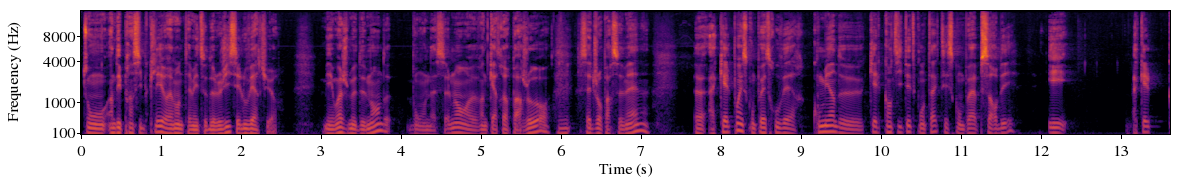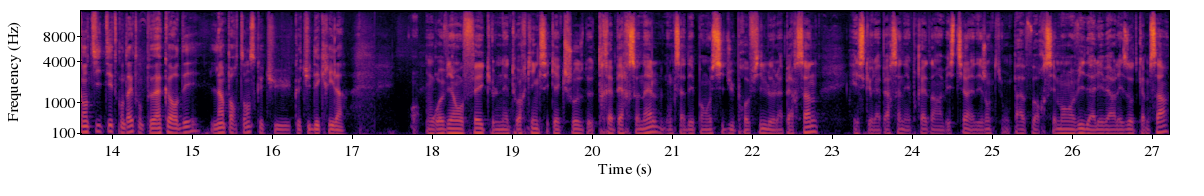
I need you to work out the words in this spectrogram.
ton, un des principes clés vraiment de ta méthodologie, c'est l'ouverture. Mais moi, je me demande, bon, on a seulement 24 euh, heures par jour, 7 mm. jours par semaine. Euh, à quel point est-ce qu'on peut être ouvert? Combien de, quelle quantité de contacts est-ce qu'on peut absorber? Et à quelle quantité de contacts on peut accorder l'importance que tu, que tu décris là? On revient au fait que le networking, c'est quelque chose de très personnel, donc ça dépend aussi du profil de la personne. Est-ce que la personne est prête à investir? Il y a des gens qui n'ont pas forcément envie d'aller vers les autres comme ça,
